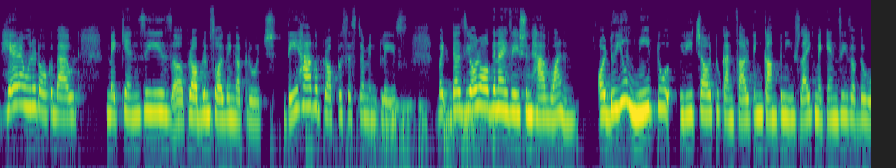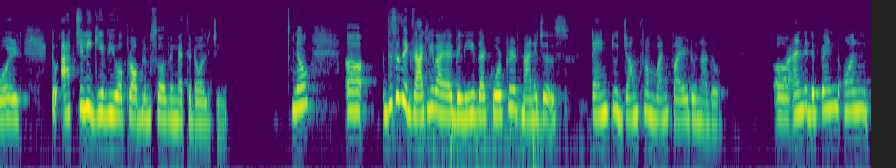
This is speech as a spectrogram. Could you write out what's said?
here i want to talk about mckinsey's uh, problem solving approach. They have a proper system in place but does your organization have one? Or do you need to reach out to consulting companies like mckinsey's of the world to actually give you a problem solving methodology? You know uh, this is exactly why I believe that corporate managers tend to jump from one fire to another, uh, and they depend on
